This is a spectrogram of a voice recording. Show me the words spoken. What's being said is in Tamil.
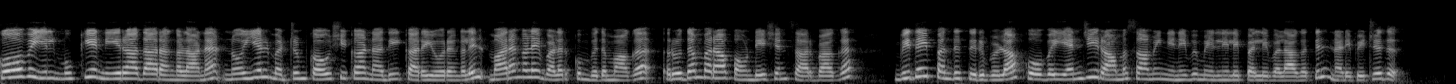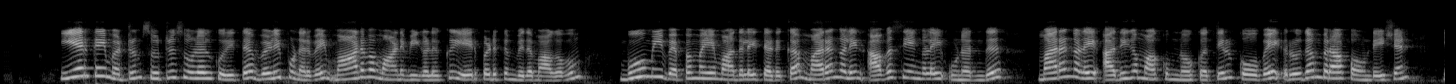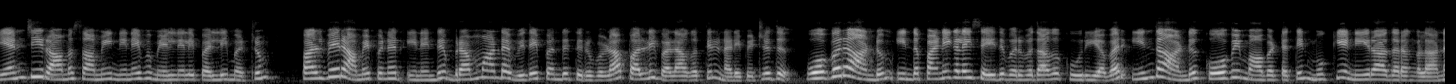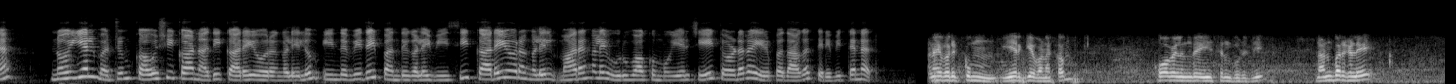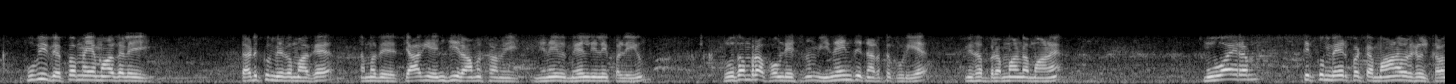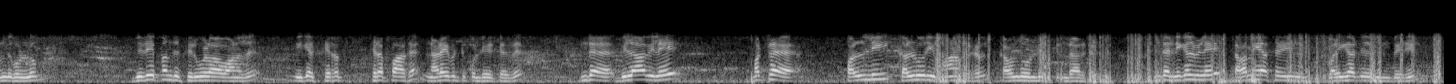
கோவையில் முக்கிய நீராதாரங்களான நொய்யல் மற்றும் கௌஷிகா நதி கரையோரங்களில் மரங்களை வளர்க்கும் விதமாக ருதம்பரா ஃபவுண்டேஷன் சார்பாக விதைப்பந்து திருவிழா கோவை என்ஜி ராமசாமி நினைவு மேல்நிலைப்பள்ளி வளாகத்தில் நடைபெற்றது. இயற்கை மற்றும் சுற்றுச்சூழல் குறித்த விழிப்புணர்வை மாணவ மாணவிகளுக்கு ஏற்படுத்தும் விதமாகவும் பூமி வெப்பமயமாதலை தடுக்க மரங்களின் அவசியங்களை உணர்ந்து மரங்களை அதிகமாக்கும் நோக்கத்தில் கோவை ருதம்பரா ஃபவுண்டேஷன் என்ஜி ராமசாமி நினைவு மேல்நிலைப்பள்ளி மற்றும் பல்வேறு அமைப்பினர் இணைந்து பிரம்மாண்ட விதைப்பந்து திருவிழா பள்ளி வளாகத்தில் நடைபெற்றது. ஒவ்வொரு ஆண்டும் இந்த பணிகளை செய்து வருவதாக கூறிய அவர் இந்த ஆண்டு கோவை மாவட்டத்தின் முக்கிய நீராதாரங்களான நொய்யல் மற்றும் கௌஷிகா நதி கரையோரங்களிலும் இந்த விதை பந்துகளை வீசி கரையோரங்களில் மரங்களை உருவாக்கும் முயற்சியை தொடர இருப்பதாக தெரிவித்தனர். அனைவருக்கும் இயற்கை வணக்கம். கோவிலிருந்து ஈசன் குருஜி. நண்பர்களே புவி வெப்பமயமாதலை தடுக்கும் விதமாக நமது தியாகி என்ஜி ராமசாமி நினைவு மேல்நிலைப் பள்ளியும் ருதம்பரா ஃபவுண்டேஷனும் இணைந்து நடத்தக்கூடிய மிக பிரம்மாண்டமான மூவாயிரத்திற்கும் மேற்பட்ட மாணவர்கள் கலந்து கொள்ளும் விதைப்பந்து திருவிழாவானது மிக சிற சிறப்பாக நடைபெற்று கொண்டிருக்கிறது. இந்த விழாவிலே மற்ற பள்ளி கல்லூரி மாணவர்கள் கலந்து கொண்டிருக்கின்றார்கள். இந்த நிகழ்விலே தலைமையாசிரியரின் வழிகாட்டுதலின் பேரில்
